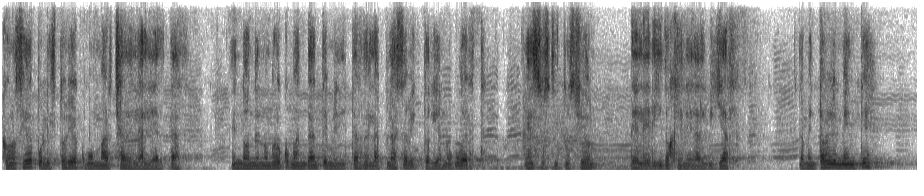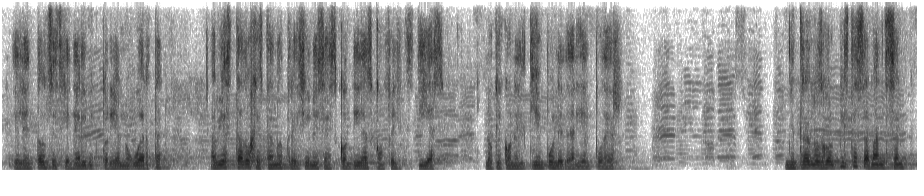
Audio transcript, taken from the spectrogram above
conocida por la historia como Marcha de la Lealtad en donde nombró comandante militar de la Plaza Victoriano Huerta, en sustitución del herido general Villar. Lamentablemente, el entonces general Victoriano Huerta había estado gestando traiciones a escondidas con Félix Díaz, lo que con el tiempo le daría el poder. Mientras los golpistas avanzan,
